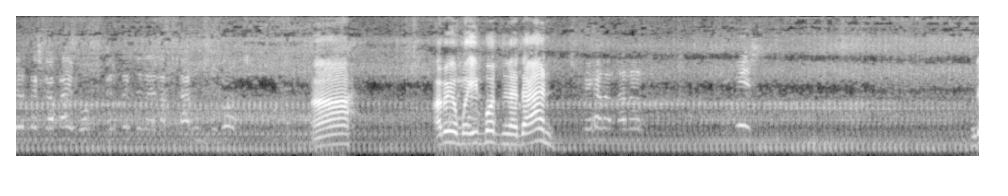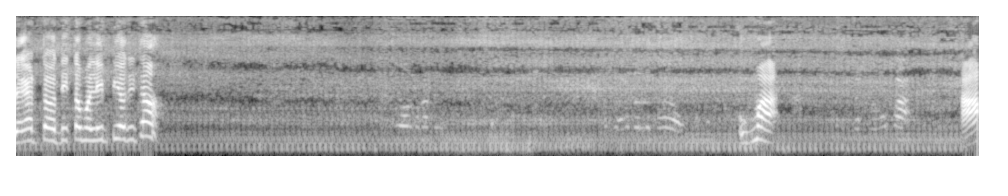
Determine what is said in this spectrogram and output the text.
Perpes ka kayo, boss. Perpes na lang tanong siguro. Ah, abi ko daan. Kaya na. Ipis. Hindi ka to, dito malimpyo dito. Ugma. Ha?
